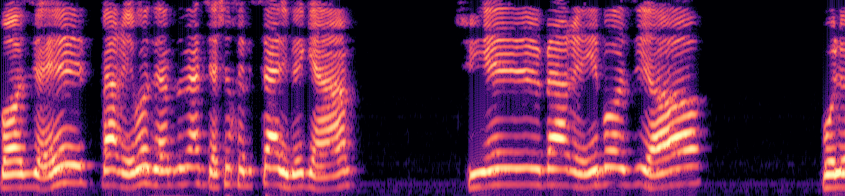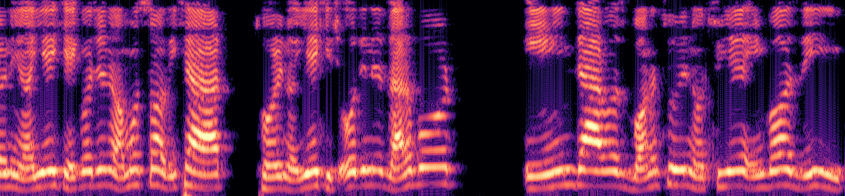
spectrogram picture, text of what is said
بازی بقیه بازی هم نتیجهش خیلی سریع بگم. توی بقیه بازی ها بولونیا یک یک با جنا مساوی کرد. تورینو یکیچ اودینزه رو برد. این بان تورینو توی این بازی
